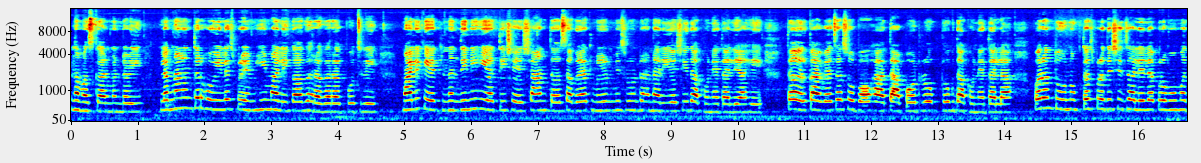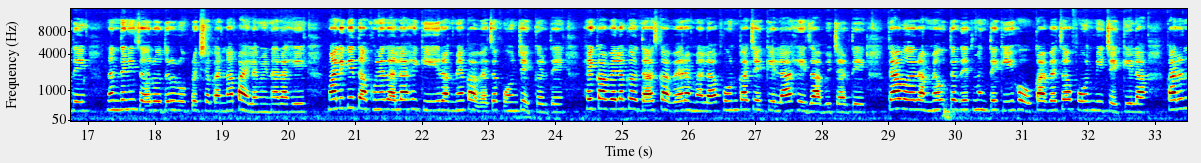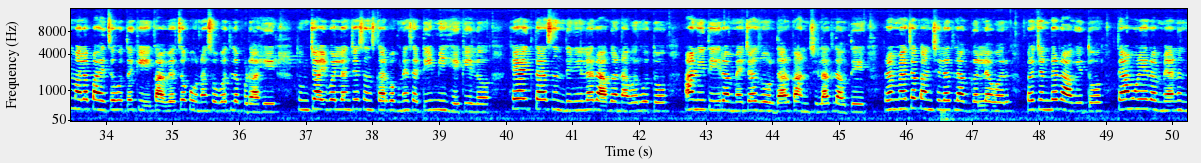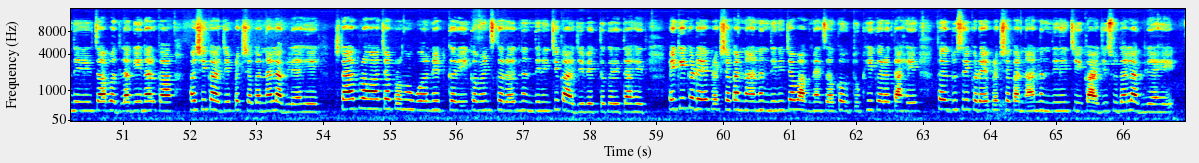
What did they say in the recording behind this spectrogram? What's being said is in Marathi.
नमस्कार मंडळी. लग्नानंतर होईलच प्रेम ही मालिका घराघरात पोचली. मालिकेत नंदिनी ही अतिशय शांत सगळ्यात मिळून मिसळून राहणारी अशी दाखवण्यात आली आहे. तर काव्याचा स्वभाव हा तापट रोखोक दाखवण्यात आला. परंतु नुकताच प्रदर्शित झालेल्या प्रोमोमध्ये नंदिनीचं रौद्र रूप प्रेक्षकांना पाहायला मिळणार आहे. मालिकेत दाखवण्यात आलं आहे की रम्या काव्याचा फोन चेक करते. हे काव्याला कळताच काव्या रम्याला फोन का चेक केला हे जाब विचारते. त्यावर रम्या उत्तर देत म्हणते की हो काव्याचा फोन मी चेक केला. कारण मला पाहायचं होतं की काव्याचं कोणासोबत लफडं आहे? तुमच्या आईवडिलांचे संस्कार बघण्यासाठी मी हे केलं. हे ऐकताच नंदिनीला राग अनावर होतो आणि ती रम्याच्या जोरदार कानशिलात लावते. रम्याच्या कानशिलात लागल्यावर प्रचंड राग येतो. त्यामुळे रम्या नंदिनीचा बदला घेणार का अशी काळजी प्रेक्षकांना लागली आहे. स्टार प्रवाहाच्या प्रमुखवर नेटकरी कमेंट्स करत नंदिनीची काळजी व्यक्त करीत आहेत. एकीकडे प्रेक्षकांना नंदिनीच्या वागण्याचं कौतुकही करत आहे तर दुसरीकडे प्रेक्षकांना नंदिनीची काळजीसुद्धा लागली आहे.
